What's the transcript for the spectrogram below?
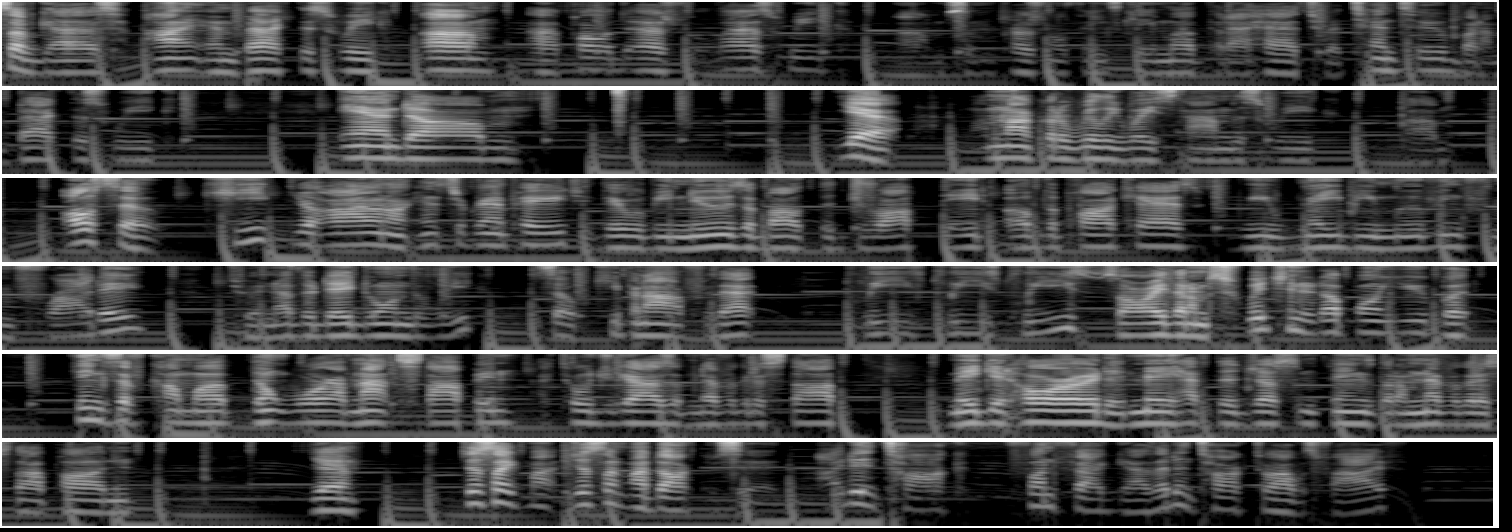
What's up, guys? I am back this week. Um, I apologize for last week. Um, some personal things came up that I had to attend to, but I'm back this week. And um, yeah, I'm not gonna really waste time this week. Um, also, keep your eye on our Instagram page. There will be news about the drop date of the podcast. We may be moving from Friday to another day during the week, so keep an eye out for that please, please, please. Sorry that I'm switching it up on you, but things have come up. Don't worry, I'm not stopping. I told you guys I'm never gonna stop. It may get hard, it may have to adjust some things, but I'm never gonna stop podding. Yeah, just like my just like my doctor said, I didn't talk. Fun fact, guys, I didn't talk till I was five,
